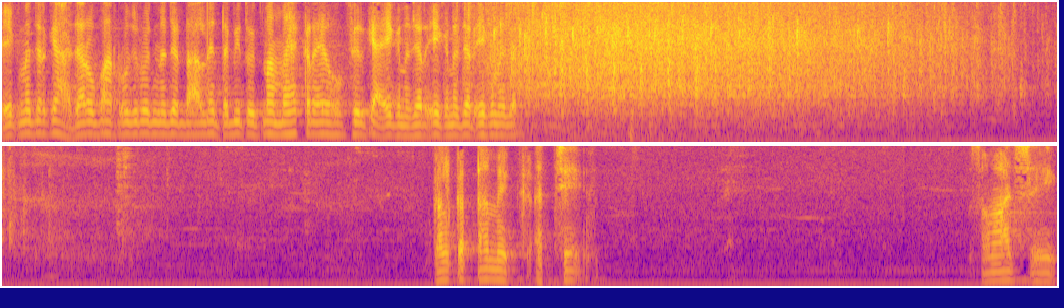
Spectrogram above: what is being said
एक नज़र के हज़ारों बार रोज रोज नज़र डाल रहे तभी तो इतना महक रहे हो। फिर क्या एक नज़र एक नज़र एक नज़र? कलकत्ता में एक अच्छे समाज से,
